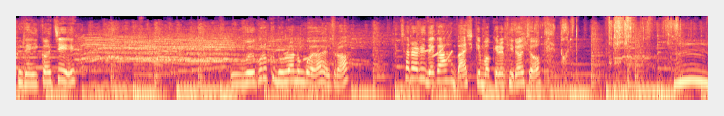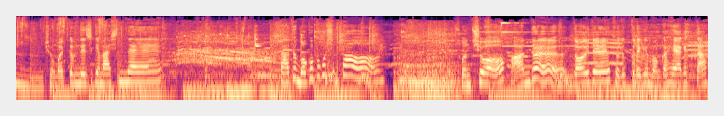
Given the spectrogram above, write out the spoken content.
그래, 이거지. 왜 그렇게 놀라는 거야, 얘들아? 차라리 내가 맛있게 먹기를 빌어줘. 음, 정말 끝내주게 맛있네. 나도 먹어보고 싶어. 손 치워. 안 돼. 너희들 도둑들에게 뭔가 해야겠다.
